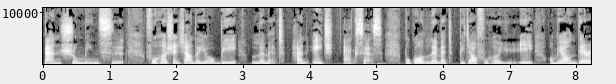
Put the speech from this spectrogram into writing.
单数名词。符合选项的有 B limit 和 H access。不过 limit 比较符合语义，我们用 There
